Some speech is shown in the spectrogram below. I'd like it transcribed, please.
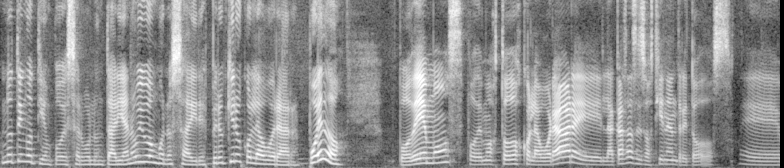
no tengo tiempo de ser voluntaria, no vivo en Buenos Aires, pero quiero colaborar, ¿puedo? Podemos, podemos todos colaborar. Eh, la casa se sostiene entre todos, eh,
